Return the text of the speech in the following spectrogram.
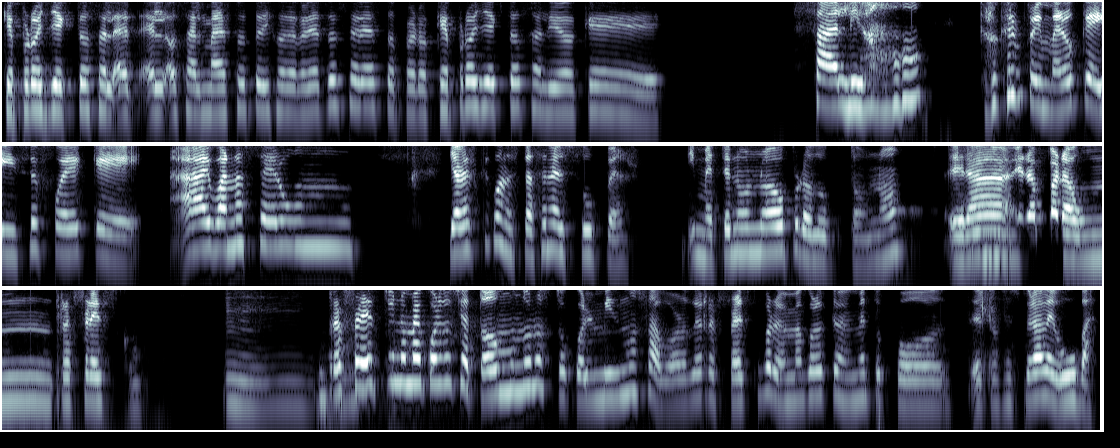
qué proyectos, el- el- o sea, el maestro te dijo, deberías de hacer esto, pero ¿qué proyecto salió que... Salió, creo que el primero que hice fue que, ay, van a hacer un, ya ves que cuando estás en el súper y meten un nuevo producto, ¿no? Era, era para un refresco. mm, Un ujú, refresco y no me acuerdo si a todo el mundo nos tocó el mismo sabor de refresco, pero yo me acuerdo que a mí me tocó, el refresco era de uva.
